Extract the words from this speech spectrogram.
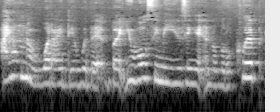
I don't know what I did with it, but you will see me using it in the little clip.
